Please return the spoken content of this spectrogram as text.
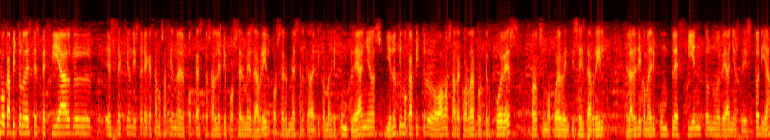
Último capítulo de este especial eh, sección de historia que estamos haciendo en el podcast Estos Atleti por ser mes de abril, por ser mes en el que Atlético de Madrid cumple años. Y el último capítulo lo vamos a recordar porque el jueves, próximo jueves 26 de abril, el Atlético de Madrid cumple 109 años de historia.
